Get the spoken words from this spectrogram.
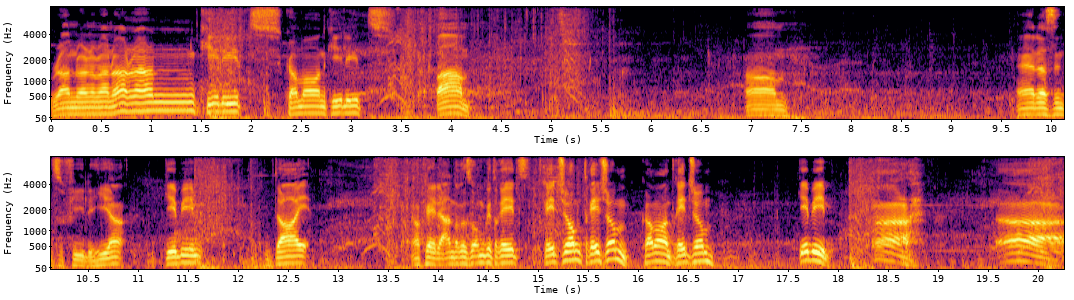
Run, run, run, run, run. Kill it. Come on, kill it. Bam. Ähm. Ja, das sind zu viele. Hier. Gib ihm. Die. Okay, der andere ist umgedreht. Dreht schon, dreht schon. Come on, dreht schon. Gib ihm. Ah. Ah.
